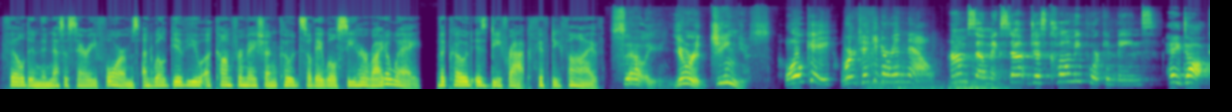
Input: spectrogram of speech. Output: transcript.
filled in the necessary forms, and will give you a confirmation code so they will see her right away. The code is DFRAC55. Sally, you're a genius. Okay, we're taking her in now. I'm so mixed up. Just call me pork and beans. Hey, Doc.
